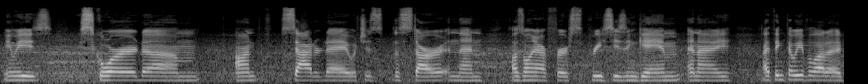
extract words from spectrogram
I mean, we scored. Um, on Saturday, which is the start, and then that was only our first preseason game. And I, I think that we have a lot of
